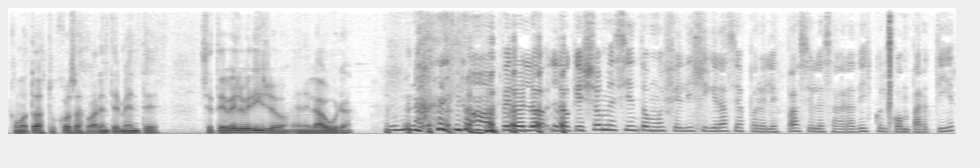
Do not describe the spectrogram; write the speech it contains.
como todas tus cosas, aparentemente, se te ve el brillo en el aura. No, pero lo, lo que yo me siento muy feliz y gracias por el espacio, les agradezco el compartir.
